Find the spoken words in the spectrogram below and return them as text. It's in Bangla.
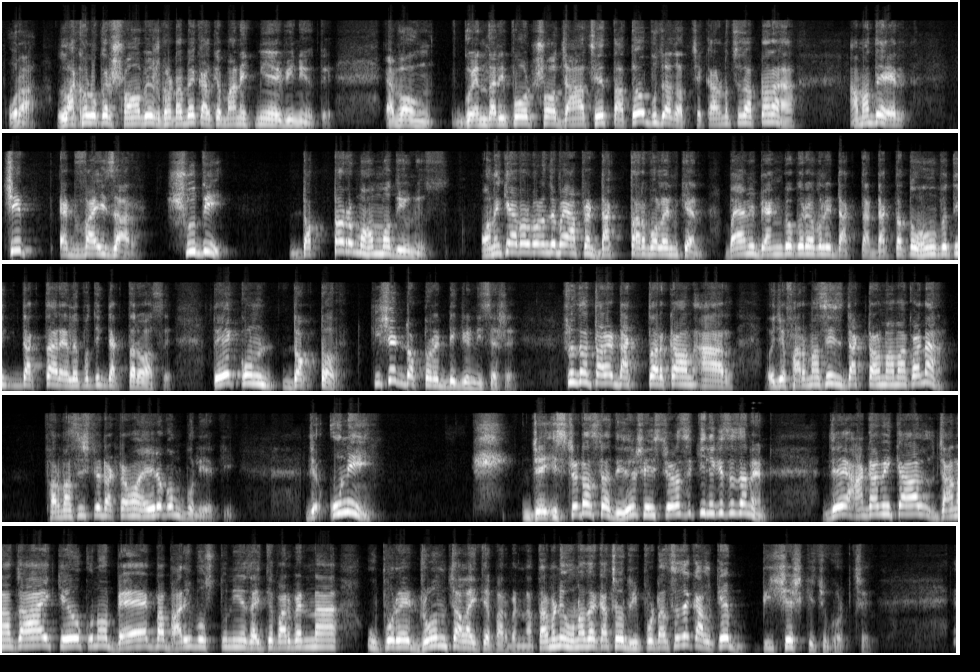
ওরা। লাখো লোকের সমাবেশ ঘটাবে কালকে মানিক মিয়া এভিনিউতে। এবং গোয়েন্দা রিপোর্ট সহ যা আছে তাতেও বোঝা যাচ্ছে। কারণ হচ্ছে আপনারা আমাদের চিফ অ্যাডভাইজার সুদি ডক্টর মোহাম্মদ ইউনুস অনেকে আবার বলেন যে, ভাই, আপনার ডাক্তার বলেন কেন? ভাই, আমি ব্যঙ্গ করে বলি, ডাক্তার ডাক্তার তো হোমিওপ্যাথিক ডাক্তার, অ্যালোপ্যাথিক ডাক্তারও আছে। তো এ কোন ডক্টর? কিসের ডক্টরের ডিগ্রি নিছে সে? সুতরাং তারা ডাক্তার কান আর ওই যে ফার্মাসিস্ট ডাক্তার মামা কয় না? ফার্মাসিস্টের ডাক্তার মামা, এইরকম বলি আর কি। যে উনি যে স্ট্যাটাসটা দিয়েছেন, সেই স্ট্যাটাসে কি লিখেছে জানেন? যে আগামীকাল জানা যায় কেউ কোনো ব্যাগ বা ভারী বস্তু নিয়ে যাইতে পারবেন না, উপরে ড্রোন চালাইতে পারবেন না। তার মানে ওনাদের কাছেও রিপোর্ট আছে যে কালকে বিশেষ কিছু ঘটছে।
